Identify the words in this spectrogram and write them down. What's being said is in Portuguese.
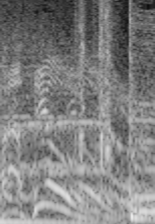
Brasil!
